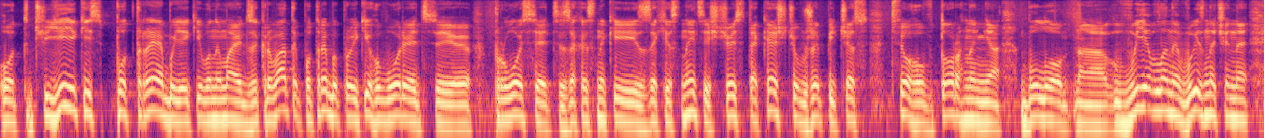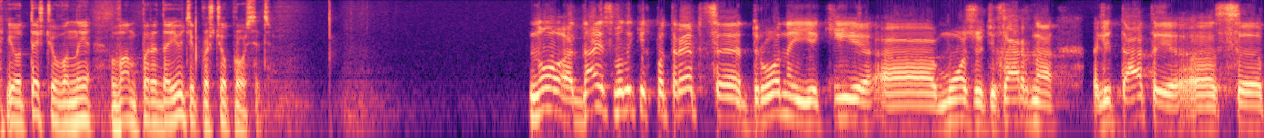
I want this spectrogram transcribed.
От чи є якісь потреби, які вони мають закривати? Потреби, про які говорять, е, просять захисники і захисниці, щось таке, що вже під час цього вторгнення було е, виявлене, визначене, і от те, що вони вам передають, і про що просять. Ну, одна із великих потреб це дрони, які е, можуть гарно літати е, з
